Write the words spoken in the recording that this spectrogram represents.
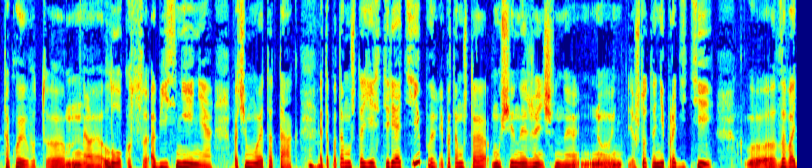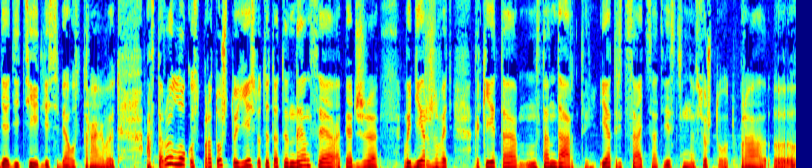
такой вот локус объяснения, почему это так, угу. это потому что есть стереотипы, и потому что мужчины и женщины ну, что-то не про детей, заводя детей для себя устраивают. А второй локус про то, что есть вот эта тенденция, опять же, выдерживать какие-то стандарты и отрицать, соответственно, все, что вот про э,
